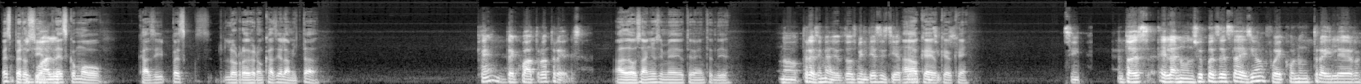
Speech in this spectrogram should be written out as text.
Pues, pero siempre es como casi, pues lo redujeron casi a la mitad. ¿Qué? De cuatro a tres. A dos años y medio te había entendido. No, tres y medio, 2017. Ah, ok, ok, ok. Sí. Entonces, el anuncio pues de esta edición fue con un tráiler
